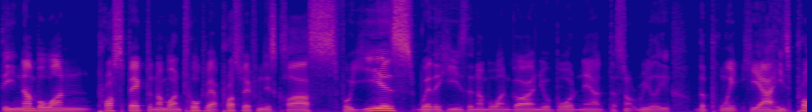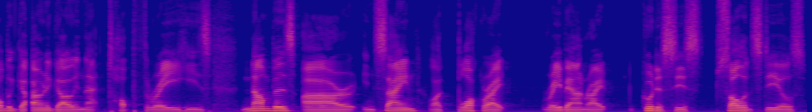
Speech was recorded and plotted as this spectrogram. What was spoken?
the number one prospect or number one talked about prospect from this class for years. Whether he's the number one guy on your board now, that's not really the point here. He's probably going to go in that top three. His numbers are insane, like block rate, rebound rate, good assists, solid steals,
